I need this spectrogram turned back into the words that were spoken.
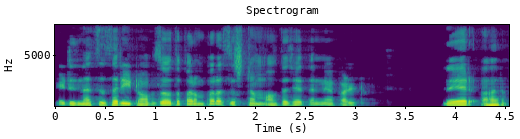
It is necessary to observe the Parampara system of the Chaitanya cult. There are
